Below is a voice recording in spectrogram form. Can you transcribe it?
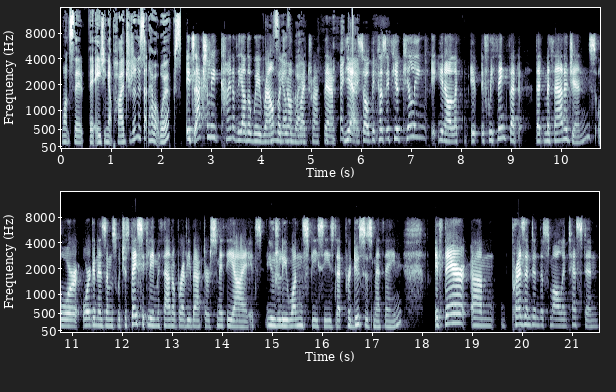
once they're they're eating up hydrogen, is that how it works? It's actually kind of the other way around, but you're on way. the right track there. okay. Yeah. So because if you're killing, you know, like if, if we think that that methanogens or organisms, which is basically Methanobrevibacter smithii, it's usually one species that produces methane. If they're um, present in the small intestine,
